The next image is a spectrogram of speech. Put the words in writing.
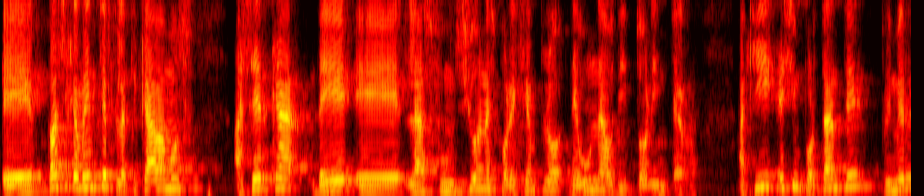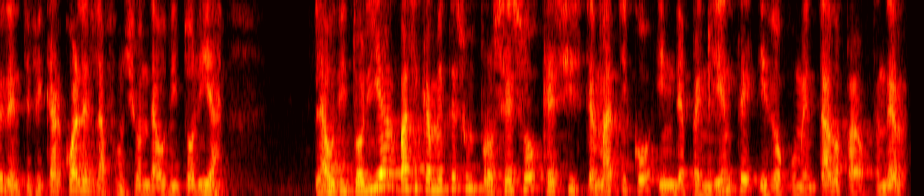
Eh, básicamente platicábamos acerca de eh, las funciones, por ejemplo, de un auditor interno. Aquí es importante primero identificar cuál es la función de auditoría. La auditoría básicamente es un proceso que es sistemático, independiente y documentado para obtener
